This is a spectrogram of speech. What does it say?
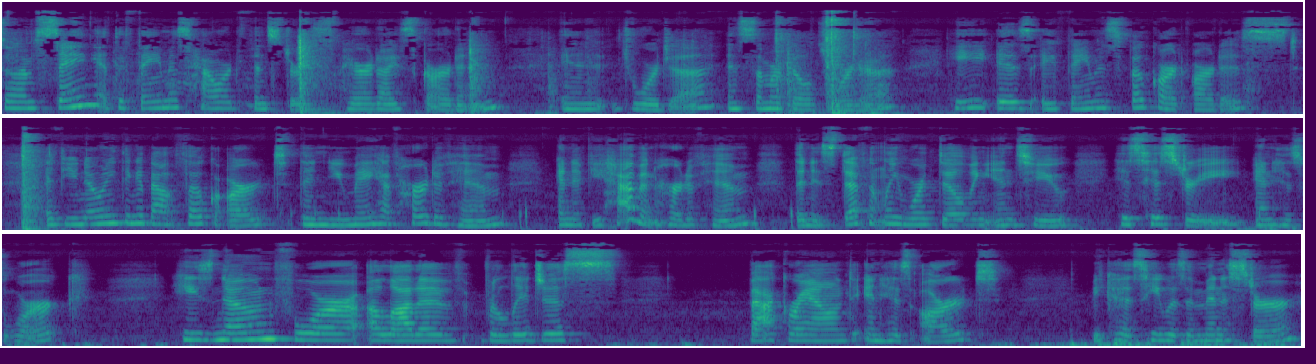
So I'm staying at the famous Howard Finster's Paradise Garden in Georgia, in Summerville, Georgia. He is a famous folk art artist. If you know anything about folk art, then you may have heard of him. And if you haven't heard of him, then it's definitely worth delving into his history and his work. He's known for a lot of religious background in his art because he was a minister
